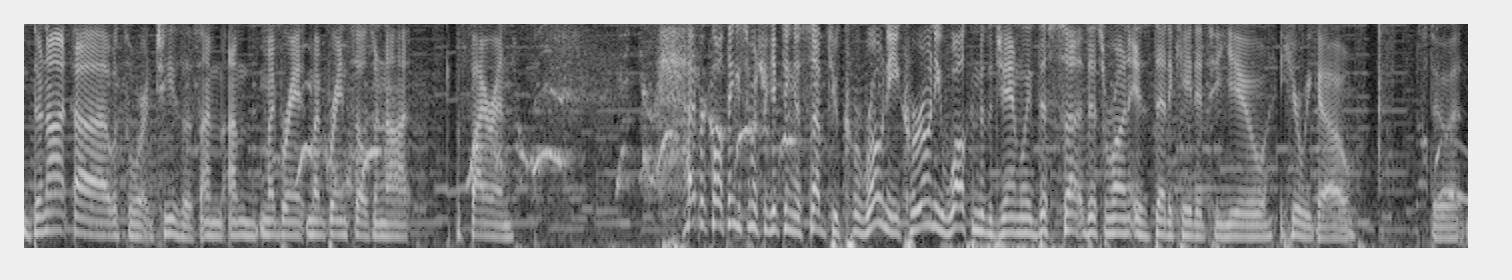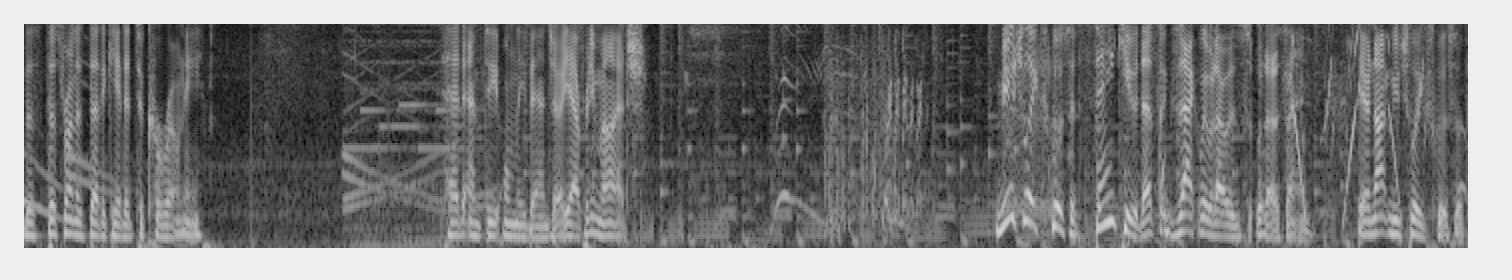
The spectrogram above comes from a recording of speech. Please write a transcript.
they're not. Uh, what's the word? Jesus, I'm. I'm. My brain. My brain cells are not firing. Hypercall, thank you so much for gifting a sub to Korone. Korone, welcome to the Jamily. This uh, this run is dedicated to you. Here we go. Let's do it. This this run is dedicated to Korone. Head empty, only banjo. Yeah, pretty much. Mutually exclusive. Thank you. That's exactly what I was what I was saying. They are not mutually exclusive.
